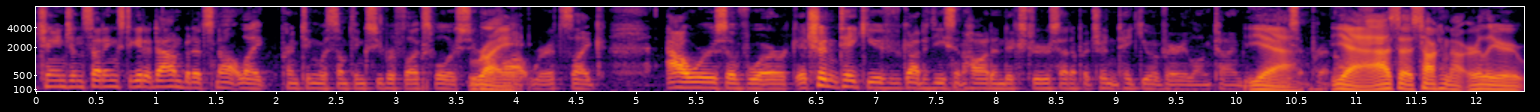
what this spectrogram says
change in settings to get it down, but it's not like printing with something super flexible or super Right. hot where it's like hours of work. It shouldn't take you if you've got a decent hot end extruder setup. It shouldn't take you a very long time to get a Yeah, decent print. yeah. As I was talking about earlier,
